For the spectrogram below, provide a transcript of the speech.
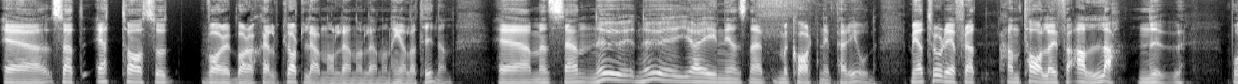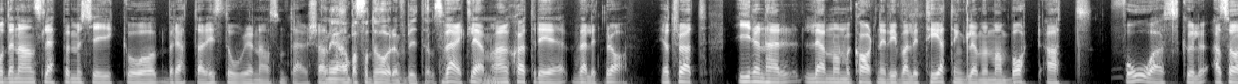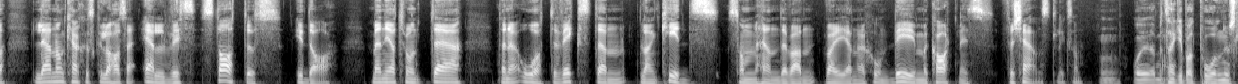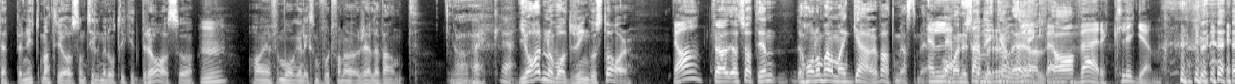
Eh, så att ett tag så var det bara självklart Lennon, Lennon, Lennon hela tiden. Eh, men sen nu, nu är jag inne i en sån här McCartney-period. Men jag tror det är för att han talar ju för alla nu. Både när han släpper musik och berättar historierna och sånt där. Så Han att- är ambassadören för Beatles. Verkligen, och han sköter det väldigt bra. Jag tror att i den här Lennon-McCartney-rivaliteten glömmer man bort att få skulle... Alltså Lennon kanske skulle ha så här Elvis-status idag, men jag tror inte den här återväxten bland kids som händer var, varje generation, det är ju McCartneys förtjänst. Liksom. Mm. Och med tanke på att Paul nu släpper nytt material som till och med låter riktigt bra så Mm. har jag en förmåga liksom fortfarande att vara relevant. Ja, verkligen. Jag hade nog valt Ringo Starr. Ja, För jag, jag tror att den, honom hade man garvat mest med. en Om man nu ska lättsam, rolig kväll. Ja, Verkligen.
